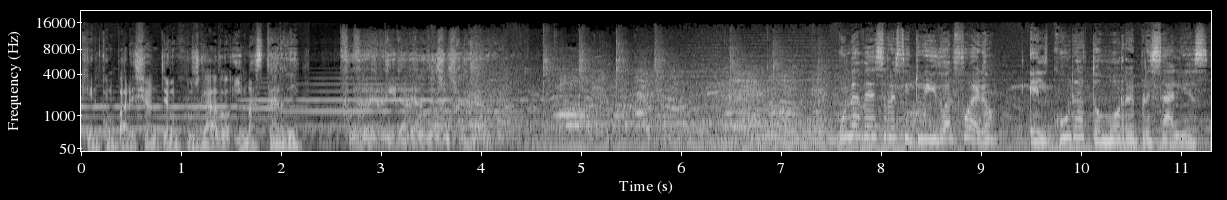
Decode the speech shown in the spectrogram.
quien compareció ante un juzgado y más tarde fue retirado de su cargo. Vez restituido al fuero, el cura tomó represalias.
